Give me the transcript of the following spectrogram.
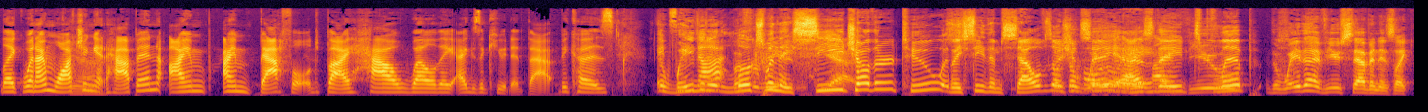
Like when I'm watching Yeah. it happen, I'm I'm baffled by how well they executed that because The it's way that it looks for when me, they see yeah. each other too, they see themselves, I But the should way say, as I they view- flip. The way that I view seven is like,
